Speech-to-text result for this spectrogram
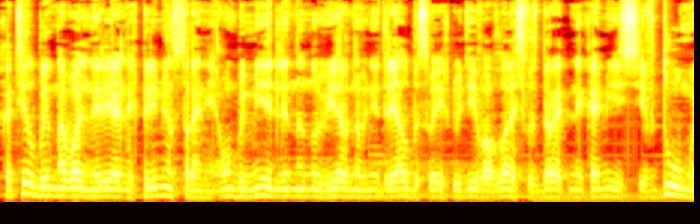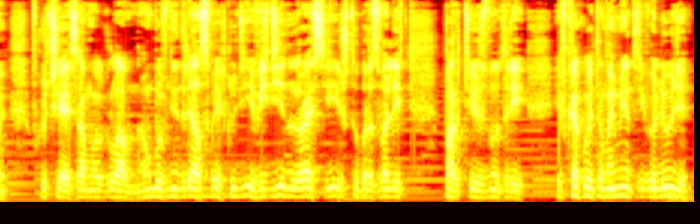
Хотел бы Навальный реальных перемен в стране, он бы медленно, но верно внедрял бы своих людей во власть, в избирательные комиссии, в думы, включая самое главное. Он бы внедрял своих людей в Единую Россию, чтобы развалить партию изнутри. И в какой-то момент его люди,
